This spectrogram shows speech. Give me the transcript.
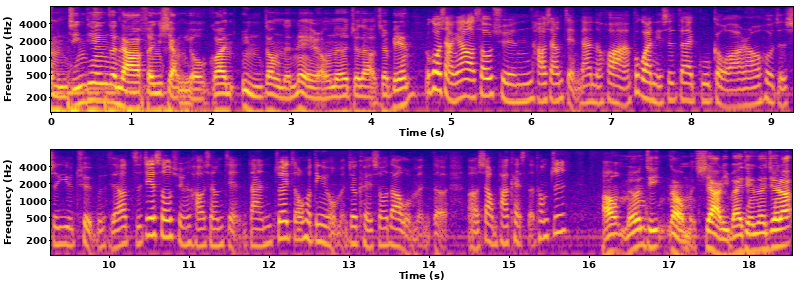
我们今天跟大家分享有关运动的内容呢，就到这边。如果想要搜寻“好想简单”的话，不管你是在 Google 啊，然后或者是 YouTube，只要直接搜寻“好想简单”，追踪或订阅我们，就可以收到我们的呃上 Podcast 的通知。好，没问题。那我们下礼拜天再见啦，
